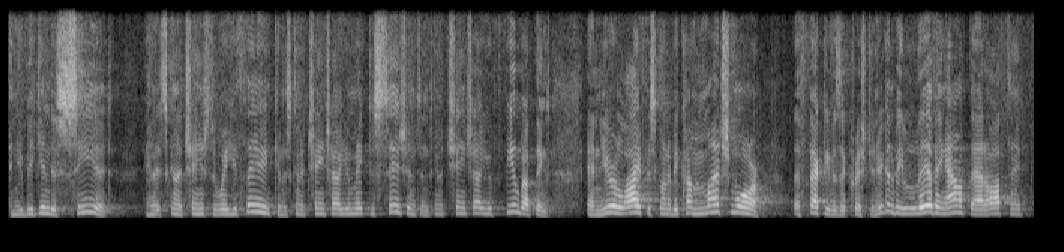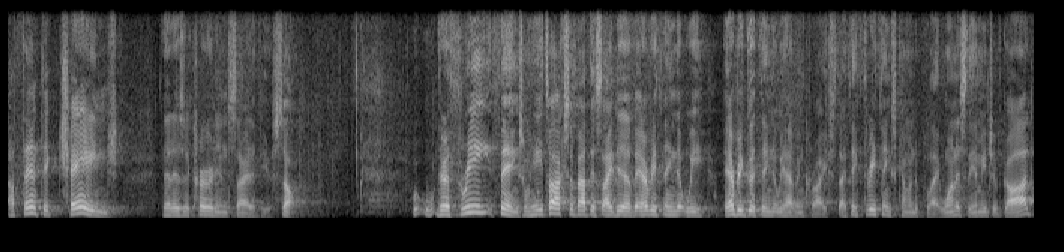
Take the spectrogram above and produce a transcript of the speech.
and you begin to see it, and it's going to change the way you think, and it's going to change how you make decisions, and it's going to change how you feel about things. And your life is going to become much more effective as a Christian. You're going to be living out that authentic, change that has occurred inside of you. So, there are three things when he talks about this idea of everything that we, every good thing that we have in Christ. I think three things come into play. One is the image of God.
